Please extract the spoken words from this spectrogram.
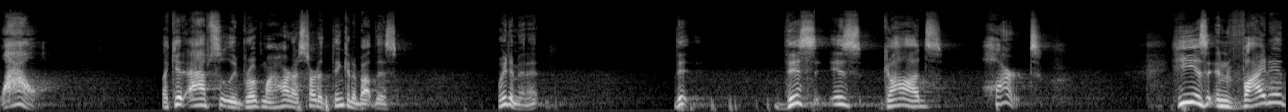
wow. Like it absolutely broke my heart. I started thinking about this. Wait a minute. This is God's heart. He has invited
